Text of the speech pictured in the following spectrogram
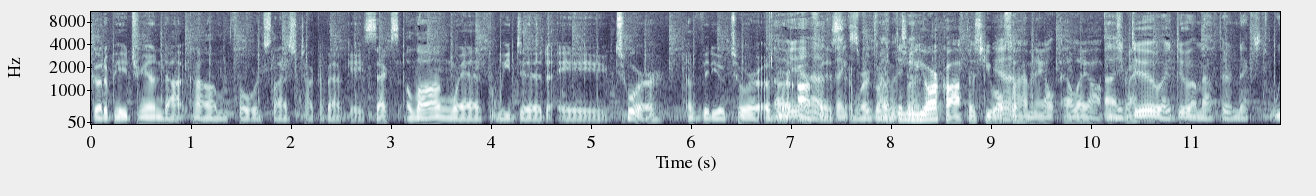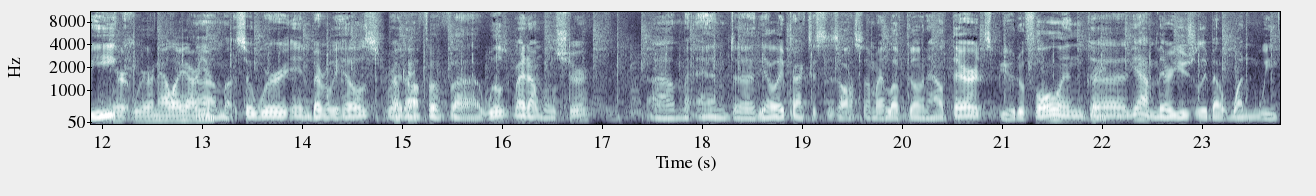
go to patreon.com forward slash talk about gay sex, along with we did a tour, a video tour of Oh, your yeah. office. Thanks and we're for going coming. The New York office. You also have an L- LA office, I right? do, I do. I'm out there next week. Where, where in LA are you? Um, so we're in Beverly Hills, right Okay. off of uh, Wil- right on Wilshire, um, and uh, the LA practice is awesome. I love going out there; it's beautiful, and uh, yeah, I'm there usually about one week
